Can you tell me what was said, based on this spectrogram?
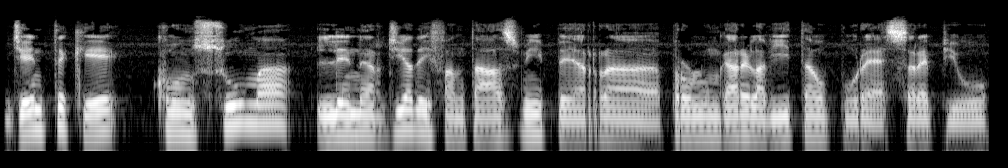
gente che consuma l'energia dei fantasmi per uh, prolungare la vita oppure essere più, uh,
